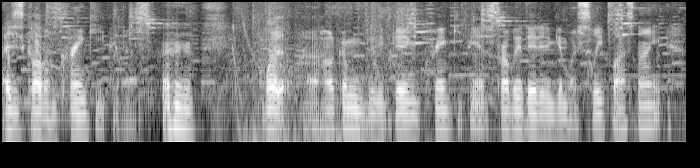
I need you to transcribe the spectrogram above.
I just called them cranky pants. what? Uh, how come they're getting cranky pants? Probably they didn't get much sleep last night.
